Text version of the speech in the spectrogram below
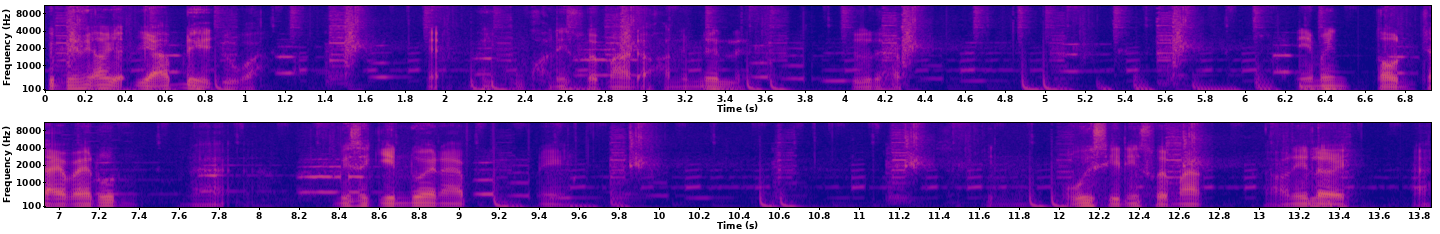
จะไม่เอาอย่าอัปเดตอยู่วะเนี่ยไอ้กูคันนี้สวยมาก เดี๋ยวคันนี้เล่นเลยซื้อเลยครับนนี้ไม่ตนใจวัยรุ่นนะฮะมีสกินด้วยนะครับ นี่ อุ้ยสีนี้สวยมาก เอานี้เลยอะ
